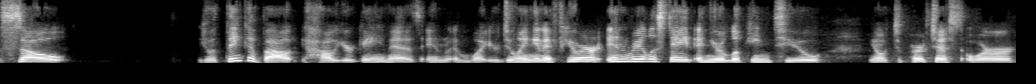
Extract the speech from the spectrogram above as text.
So you know think about how your game is and, and what you're doing. And if you're in real estate and you're looking to you know to purchase or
